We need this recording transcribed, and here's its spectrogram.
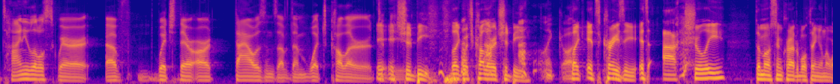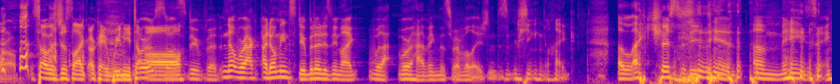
tiny little square of which there are thousands of them which color to it, it should be. Like which color it should be. Oh my god. Like it's crazy. It's actually the most incredible thing in the world so it's just like okay we need to we're all so stupid no we're act- i don't mean stupid i just mean like we're, we're having this revelation just being like electricity is amazing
